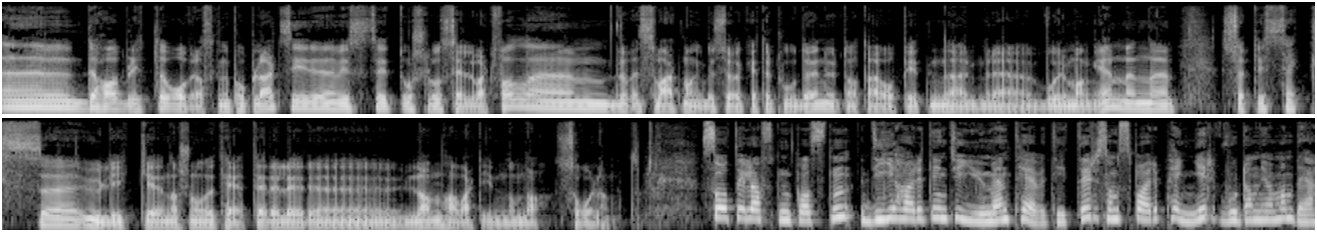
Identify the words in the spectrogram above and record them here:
eh, det har blitt overraskende populært, sier Visit Oslo selv i hvert fall. Eh, svært mange besøk etter to døgn, uten at det er oppgitt nærmere hvor mange. Men 76 eh, ulike nasjonaliteter eller land har vært innom da, så langt. Så til Aftenposten. De har et intervju med en TV-titter som sparer penger. Hvordan gjør man det?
